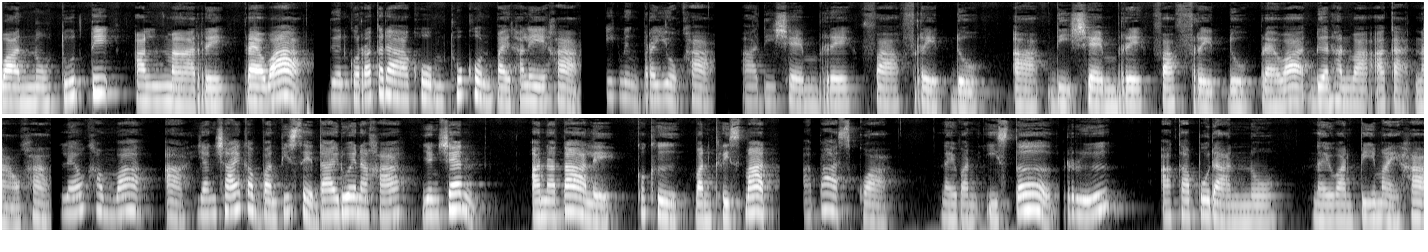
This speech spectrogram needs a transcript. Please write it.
vanno tutti al mare แปลว่า เดือนกรกฎาคมทุกคนไปทะเลค่ะ อีกหนึ่งประโยคค่ะ a dicembre fa freddo a dicembre fa freddo แปลว่า เดือนธันวาอากาศหนาวค่ะ แล้วคำว่าอะยังใช้กับวันพิเศษได้ด้วยนะคะ อย่างเช่น a Natale ก็คือวันคริสต์มาส a Pasqua ในวันอีสเตอร์ หรือ a Capodanno ในวันปีใหม่ค่ะ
